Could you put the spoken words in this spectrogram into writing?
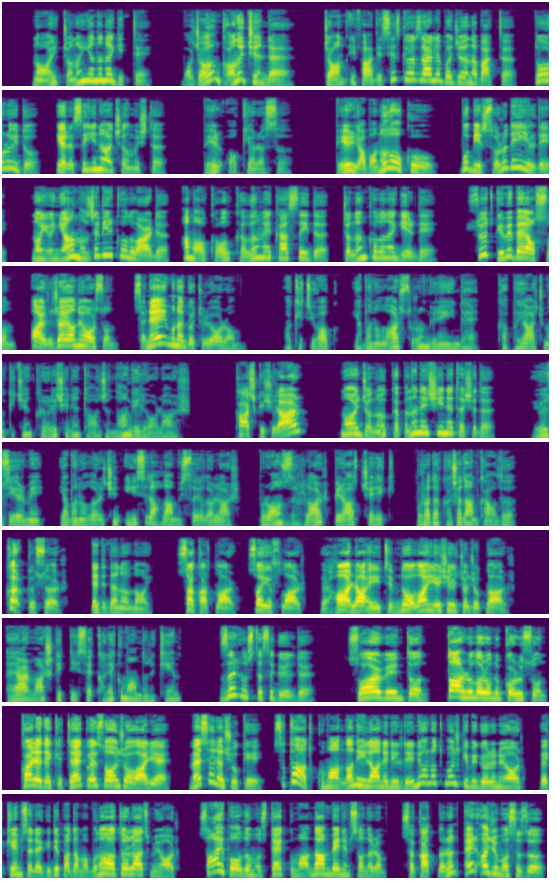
Noy, John'un yanına gitti. Bacağın kan içinde. John ifadesiz gözlerle bacağına baktı. Doğruydu. Yarası yine açılmıştı. Bir ok yarası. Bir yabanıl oku. Bu bir soru değildi. Noy'un yalnızca bir kolu vardı ama o kol kalın ve kaslıydı. John'un koluna girdi. Süt gibi beyazsın. Ayrıca yanıyorsun. Seni Eymun'a götürüyorum. Vakit yok. Yabanıllar surun güneyinde. Kapıyı açmak için kraliçenin tacından geliyorlar. Kaç kişiler? Noy John'u kapının eşiğine taşıdı. 120. Yabanıllar için iyi silahlanmış sayılırlar. Bronz zırhlar, biraz çelik. Burada kaç adam kaldı? Kırk küsür, dedi Donald Noy. Sakatlar, zayıflar ve hala eğitimde olan yeşil çocuklar. Eğer marş gittiyse kale kumandanı kim? Zırh ustası güldü. Sir Winton, tanrılar onu korusun. Kaledeki tek ve son şövalye. Mesele şu ki, Stout kumandan ilan edildiğini unutmuş gibi görünüyor ve kimse de gidip adama bunu hatırlatmıyor. Sahip olduğumuz tek kumandan benim sanırım. Sakatların en acımasızı.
